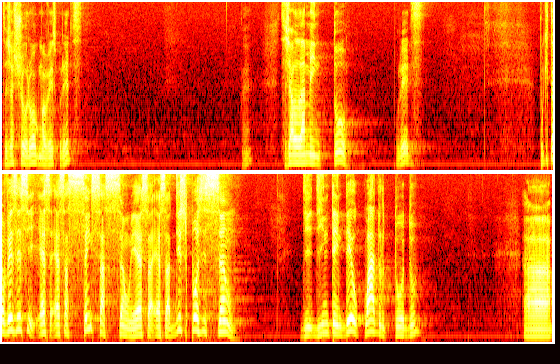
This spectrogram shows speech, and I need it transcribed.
Você já chorou alguma vez por eles? Né? Você já lamentou por eles? Porque talvez esse, essa, essa sensação e essa, essa disposição de, de entender o quadro todo ah,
